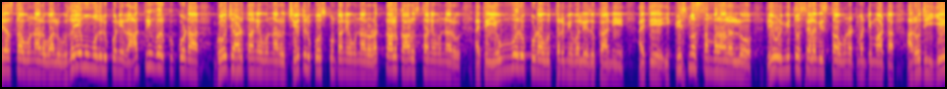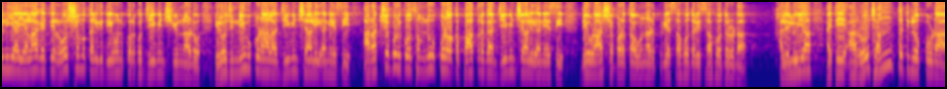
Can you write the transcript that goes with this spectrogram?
చేస్తా ఉన్నారు. వాళ్ళు ఉదయం మొదలుకొని రాత్రి వరకు కూడా గోజాడుతానే ఉన్నారు. చేతులు కోసుకుంటానే ఉన్నారు. రక్తాలు కారుస్తానే ఉన్నారు. అయితే ఎవ్వరు కూడా ఉత్తరం ఇవ్వలేదు కానీ అయితే ఈ క్రిస్మస్ సంబరాలలో దేవుడు మీతో సెలవిస్తా ఉన్నటువంటి మాట. ఆ రోజు ఏలియా ఎలాగైతే రోషము కలిగి దేవుని కొరకు జీవించి ఉన్నాడో ఈరోజు నీవు కూడా అలా జీవించాలి అనేసి ఆ రక్షకుడి కోసం నువ్వు కూడా ఒక పాత్రగా జీవించాలి అనేసి దేవుడు ఆశపడతా ఉన్నాడు. ప్రియ సహోదరి సహోదరుడా హలెలుయ అయితే ఆ రోజు అంతటిలో కూడా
